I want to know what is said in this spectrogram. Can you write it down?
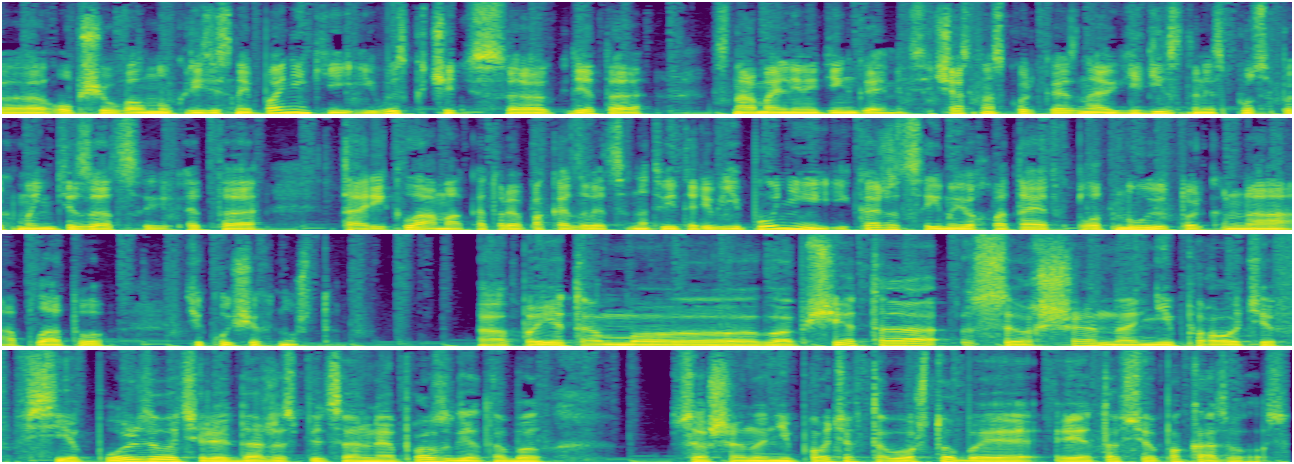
э, общую волну кризисной паники и выскочить с, где-то с нормальными деньгами. Сейчас, насколько я знаю, единственный способ их монетизации – это та реклама, которая показывается на Твиттере в Японии, и, кажется, им ее хватает вплотную только на оплату текущих нужд. А при этом, э, вообще-то, совершенно не против все пользователи, даже специальный опрос где-то был, совершенно не против того, чтобы это все показывалось.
